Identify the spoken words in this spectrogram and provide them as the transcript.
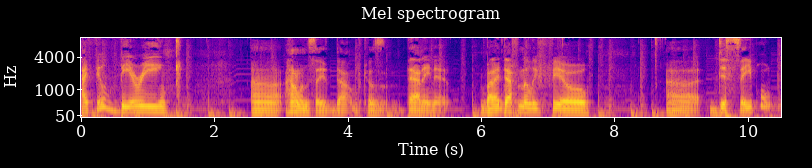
I feel very. Uh, I don't want to say dumb because that ain't it, but I definitely feel uh, disabled.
